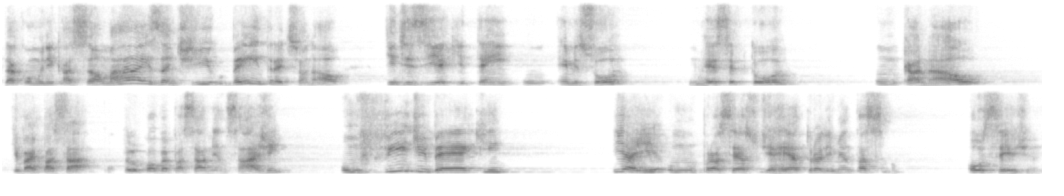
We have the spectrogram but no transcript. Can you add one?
da comunicação mais antigo, bem tradicional, que dizia que tem um emissor, um receptor, um canal que vai passar, pelo qual vai passar a mensagem, um feedback e aí um processo de retroalimentação. Ou seja,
